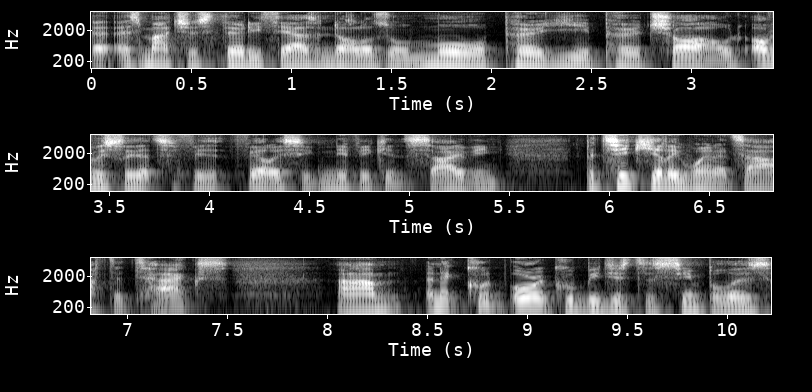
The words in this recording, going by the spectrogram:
as much as $30,000 or more per year per child, obviously that's a fairly significant saving, particularly when it's after tax. Um, and it could, or it could be just as simple as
